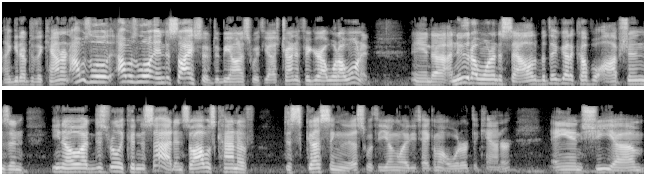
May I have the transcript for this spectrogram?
I get up to the counter, and I was a little I was a little indecisive to be honest with you. I was trying to figure out what I wanted, and uh, I knew that I wanted a salad, but they've got a couple options, and you know I just really couldn't decide. And so I was kind of discussing this with the young lady taking my order at the counter, and she um,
